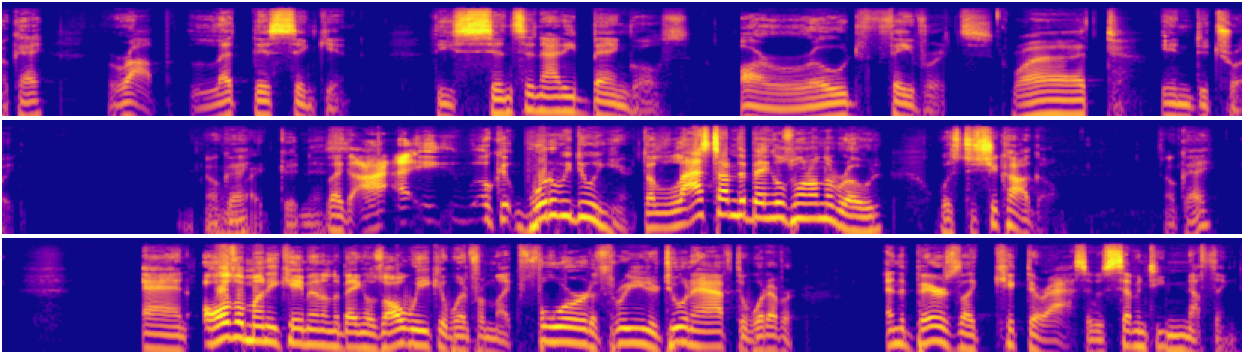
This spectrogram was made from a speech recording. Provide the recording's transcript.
Okay, Rob, let this sink in. The Cincinnati Bengals are road favorites What? in Detroit. Okay. Oh my goodness. Like I, I okay, what are we doing here? The last time the Bengals went on the road was to Chicago. Okay. And all the money came in on the Bengals all week. It went from like four to three to two and a half to whatever. And the Bears like kicked their ass. It was 17 nothing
